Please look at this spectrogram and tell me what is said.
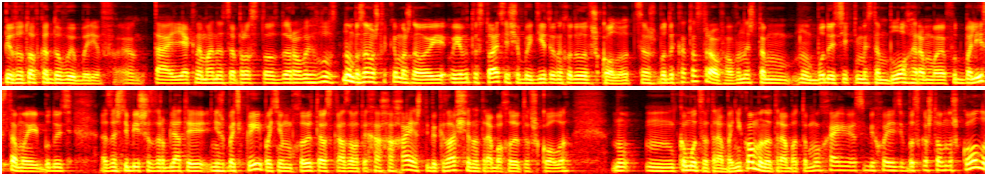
підготовка до виборів. Е, та як на мене, це просто здоровий глузд. Ну бо знову ж таки можна уявити ситуацію, щоб діти не ходили в школу. Це ж буде катастрофа. Вони ж там ну будуть якимись там блогерами, футболістами і будуть значно більше заробляти ніж батьки, і потім ходити розказувати ха-ха-ха, я ж тобі казав, що не треба ходити в школу. Ну кому це треба? Нікому не треба, тому хай собі ходять в безкоштовну школу.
